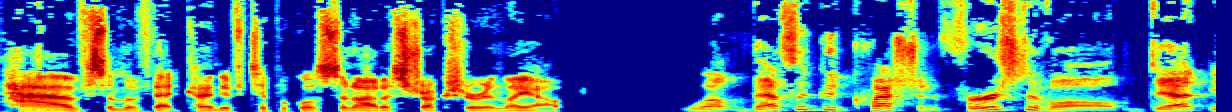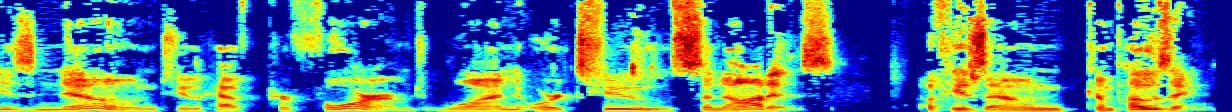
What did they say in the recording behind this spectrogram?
have some of that kind of typical sonata structure and layout? Well, that's a good question. First of all, Dett is known to have performed one or two sonatas of his own composing.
